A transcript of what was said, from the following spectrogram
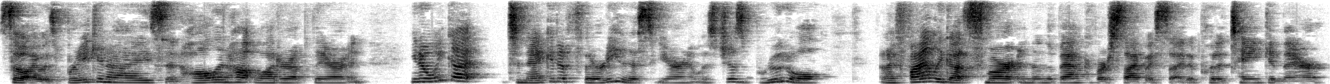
So I was breaking ice and hauling hot water up there. And, you know, we got to negative 30 this year and it was just brutal. And I finally got smart. And then the back of our side by side, I put a tank in there,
